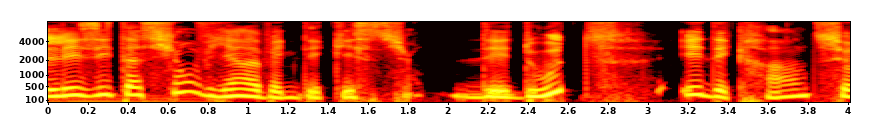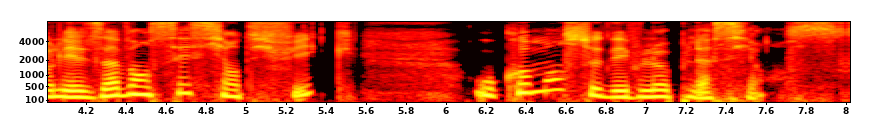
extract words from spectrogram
L'hésitation vient avec des questions, des doutes et des craintes sur les avancées scientifiques ou comment se développe la science.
